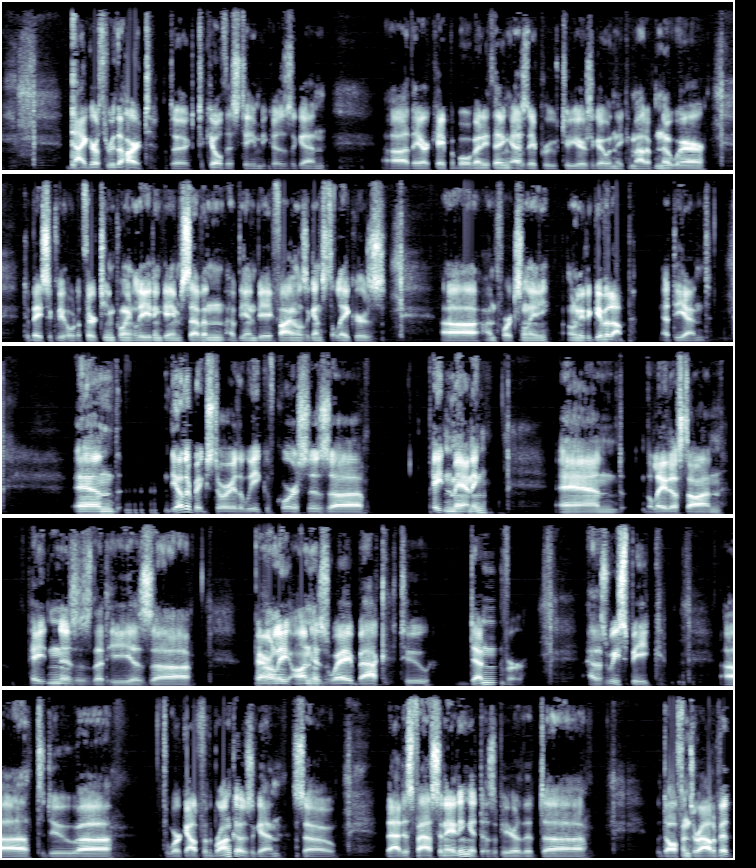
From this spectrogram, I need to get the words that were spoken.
dagger through the heart to to kill this team because again uh, they are capable of anything as they proved two years ago when they come out of nowhere to basically hold a 13 point lead in Game Seven of the NBA Finals against the Lakers. Uh, unfortunately, only to give it up at the end. And the other big story of the week, of course, is uh, Peyton Manning, and the latest on Peyton is is that he is uh, apparently on his way back to Denver as we speak uh, to do uh, to work out for the Broncos again. So that is fascinating. It does appear that uh, the Dolphins are out of it.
